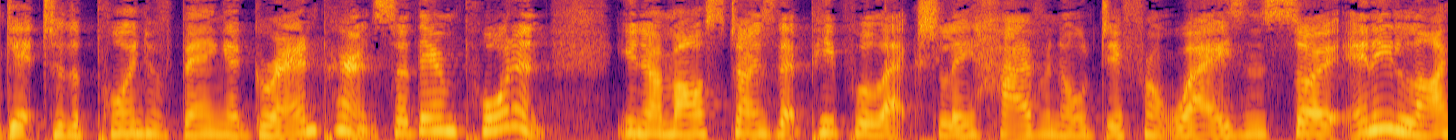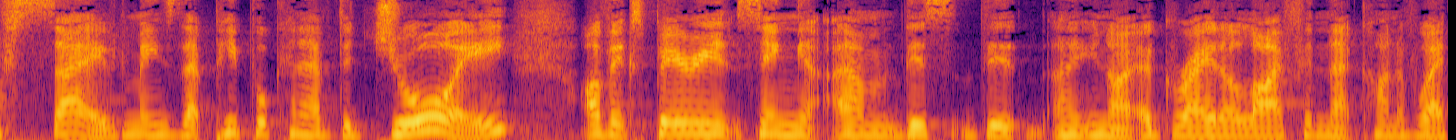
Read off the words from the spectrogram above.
get to the point of being a grandparent. So they're important, you know, milestones that people actually have in all different ways. And so any life saved means that people can have the joy of experiencing um, this, the, uh, you know, a greater life in that kind of way.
